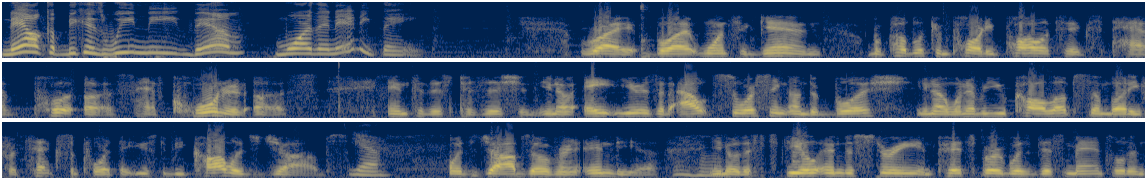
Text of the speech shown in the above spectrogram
now because we need them more than anything. Right, but once again, Republican Party politics have put us, have cornered us into this position. You know, eight years of outsourcing under Bush. You know, whenever you call up somebody for tech support that used to be college jobs, Yeah. with jobs over in India. Mm-hmm. You know, the steel industry in Pittsburgh was dismantled and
